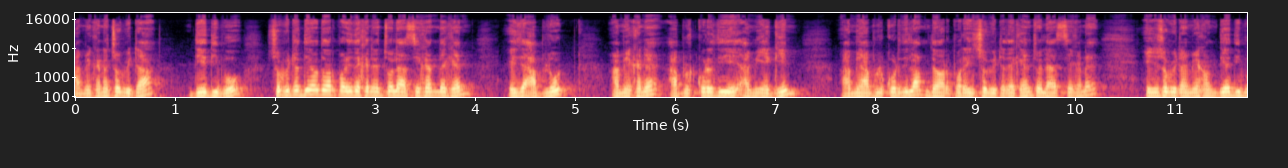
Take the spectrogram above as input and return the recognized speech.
আমি এখানে ছবিটা দিয়ে দিব। ছবিটা দেওয়া দেওয়ার পরে দেখেন, চলে আসছে এখানে দেখেন, এই যে আপলোড আমি এখানে আপলোড করে দিয়ে আমি এগিন আমি আপলোড করে দিলাম। দেওয়ার পরে এই ছবিটা দেখেন, চলে আসছে এখানে। এই যে ছবিটা আমি এখন দিয়ে দিব।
